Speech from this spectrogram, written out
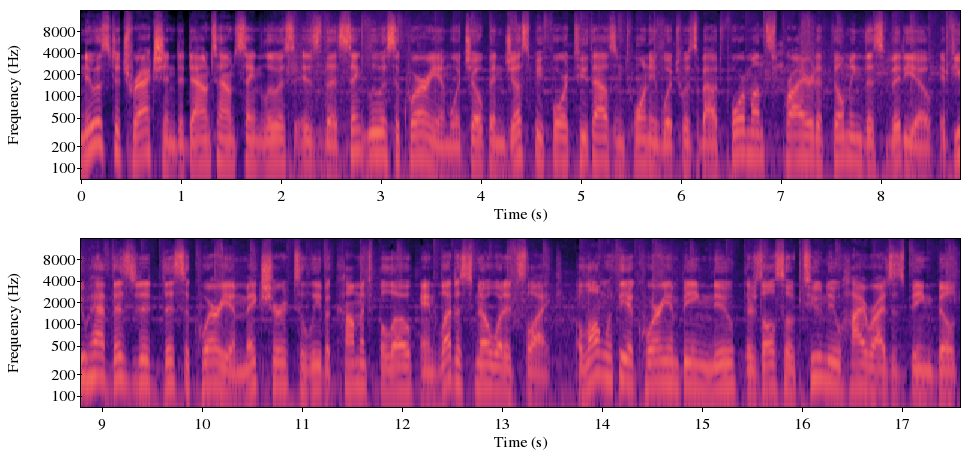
The newest attraction to downtown St. Louis is the St. Louis Aquarium, which opened just before 2020, which was about four months prior to filming this video. If you have visited this aquarium, make sure to leave a comment below and let us know what it's like. Along with the aquarium being new, there's also two new high rises being built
